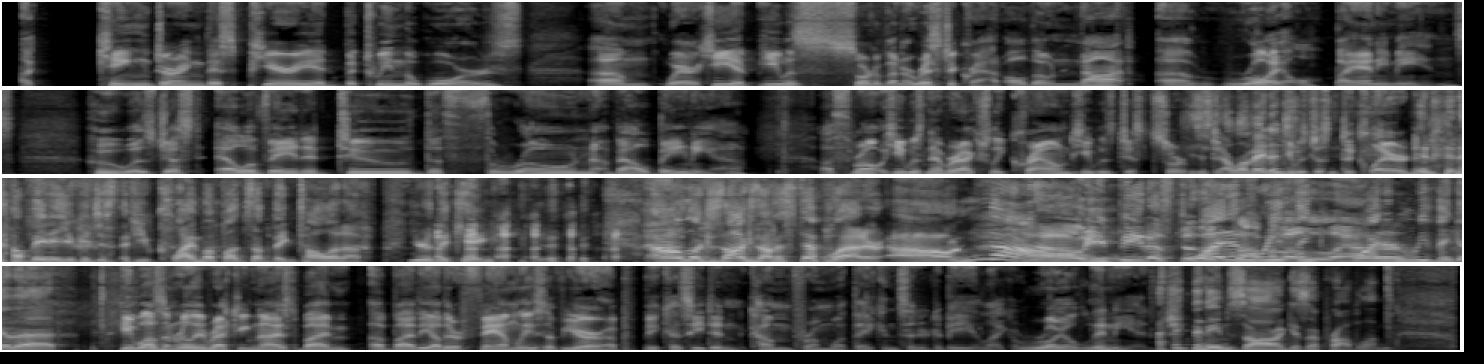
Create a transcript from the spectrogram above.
king during this period between the wars, um, where he had, he was sort of an aristocrat, although not a royal by any means, who was just elevated to the throne of Albania. A throne. He was never actually crowned. He was just sort of He's just elevated? He was just declared. In, in Albania, you could just if you climb up on something tall enough, you're the king. oh, look, Zog's on a stepladder. Oh no! No, he beat us to the why didn't top we of the think, Why didn't we think of that? He wasn't really recognized by uh, by the other families of Europe because he didn't come from what they considered to be like a royal lineage. I think the name Zog is a problem.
